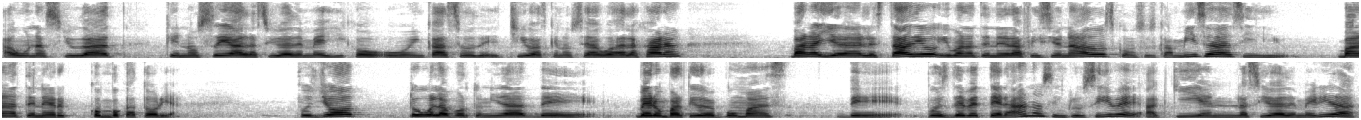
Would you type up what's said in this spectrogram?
a una ciudad que no sea la Ciudad de México o en caso de Chivas que no sea Guadalajara, van a llegar al estadio y van a tener aficionados con sus camisas y van a tener convocatoria. Pues yo tuve la oportunidad de ver un partido de Pumas de pues de veteranos inclusive aquí en la ciudad de Mérida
